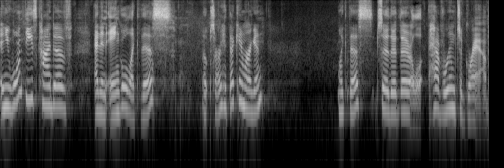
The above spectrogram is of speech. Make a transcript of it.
And you want these kind of at an angle like this. Oh, sorry, hit that camera again. like this so that they'll have room to grab.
